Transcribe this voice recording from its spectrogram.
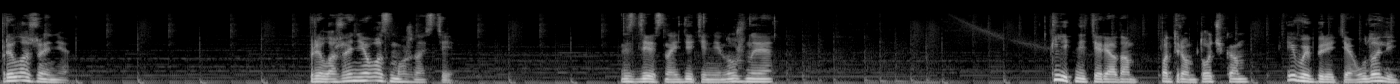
Приложение Приложение возможностей. Здесь найдите ненужные. Кликните рядом по трем точкам и выберите удалить.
